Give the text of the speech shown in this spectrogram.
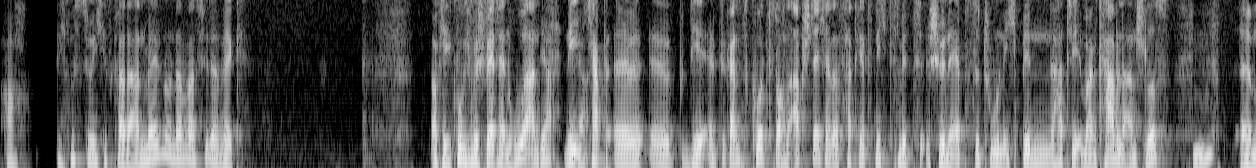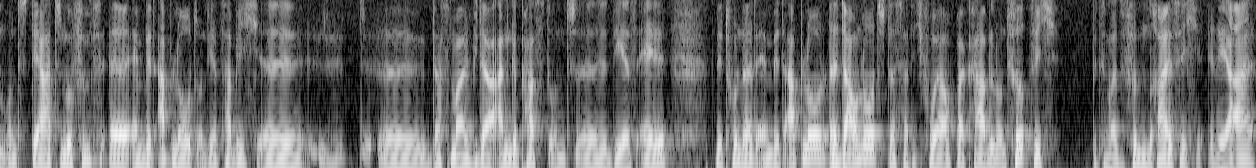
Ach. Ich musste mich jetzt gerade anmelden und dann war es wieder weg. Okay, gucke ich mir später in Ruhe an. Ja, nee, ja. ich habe äh, äh, dir ganz kurz noch einen Abstecher. Das hat jetzt nichts mit schöne Apps zu tun. Ich bin hatte immer einen Kabelanschluss mhm. ähm, und der hatte nur 5 äh, Mbit Upload und jetzt habe ich äh, äh, das mal wieder angepasst und äh, DSL mit 100 Mbit Upload, äh, Download. Das hatte ich vorher auch bei Kabel und 40 beziehungsweise 35 real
